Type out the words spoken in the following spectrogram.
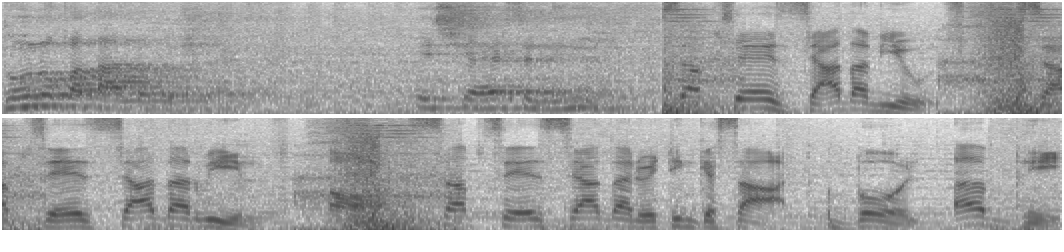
दोनों का ताल्लुक इस शहर इस शहर से नहीं। सबसे ज़्यादा व्यूज़ सबसे ज़्यादा रील्स और सबसे ज़्यादा रेटिंग के साथ बोल अब भी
